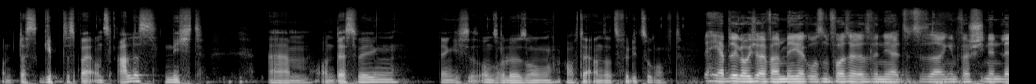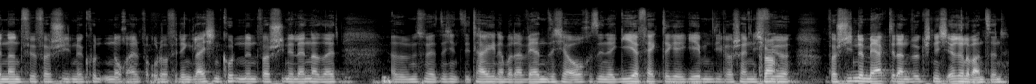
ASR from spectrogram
und das gibt es bei uns alles nicht. Ähm, und deswegen denke ich, ist unsere Lösung auch der Ansatz für die Zukunft. Ja, ihr habt ja, glaube ich, einfach einen mega großen Vorteil, dass wenn ihr halt sozusagen in verschiedenen Ländern für verschiedene Kunden auch einfach oder für den gleichen Kunden in verschiedene Länder seid. Also müssen wir jetzt nicht ins Detail gehen, aber da werden sicher auch Synergieeffekte gegeben, die wahrscheinlich Klar. für verschiedene Märkte dann wirklich nicht irrelevant sind.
